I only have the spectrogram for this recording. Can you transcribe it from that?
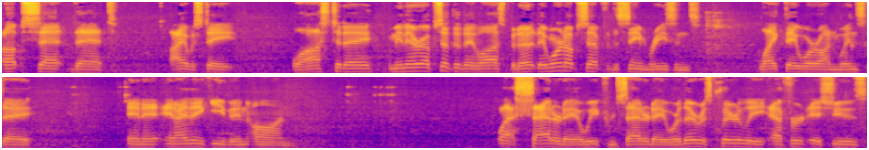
upset that Iowa State lost today. I mean, they were upset that they lost, but uh, they weren't upset for the same reasons like they were on Wednesday, and it, and I think even on last Saturday, a week from Saturday, where there was clearly effort issues,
